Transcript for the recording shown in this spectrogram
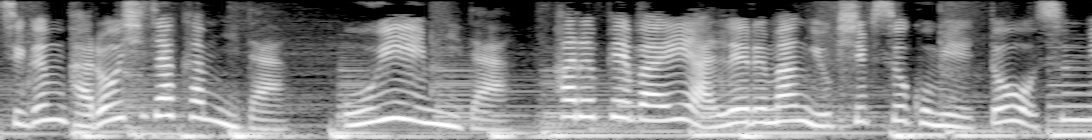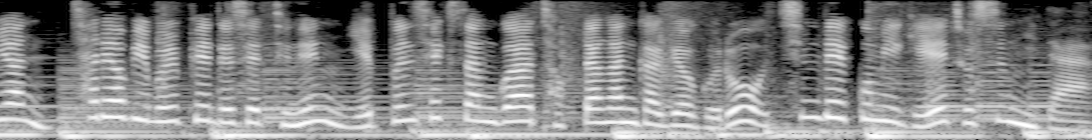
지금 바로 시작합니다. 5위입니다. 파르페바이 알레르망 60소 고밀도 순면 차렵 이불 패드 세트는 예쁜 색상과 적당한 가격으로 침대 꾸미기에 좋습니다.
